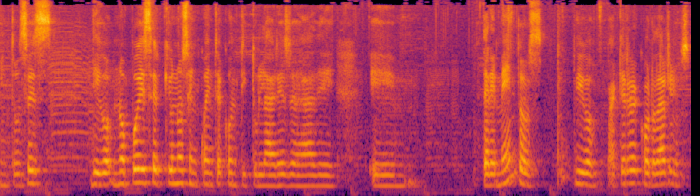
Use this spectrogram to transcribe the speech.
Entonces, digo, no puede ser que uno se encuentre con titulares de em, tremendos, digo, hay que recordarlos,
